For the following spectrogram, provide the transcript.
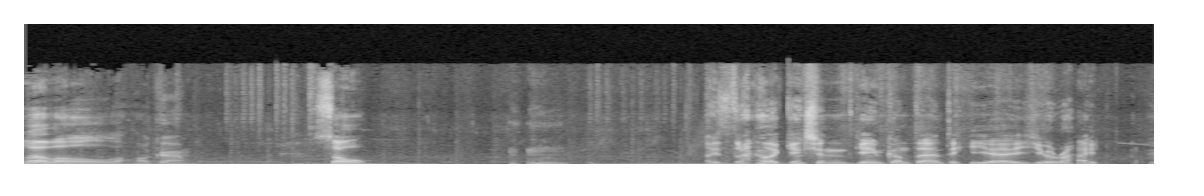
Level. Okay. So. it's dry like Genshin game content. yeah, you're right.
